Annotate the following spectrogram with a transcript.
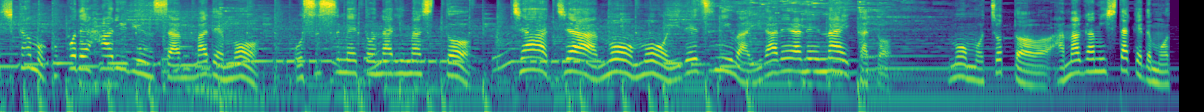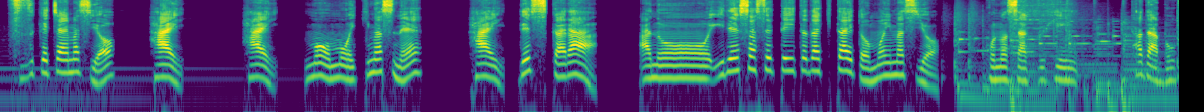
しかもここでハリリュンさんまでもおすすめとなりますとじゃあじゃあもうもう入れずにはいられられないかと。もうもうちょっと甘噛みしたけども続けちゃいますよ。はい。はい。もうもう行きますね。はい。ですからあのー、入れさせていただきたいと思いますよ。この作品。ただ僕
